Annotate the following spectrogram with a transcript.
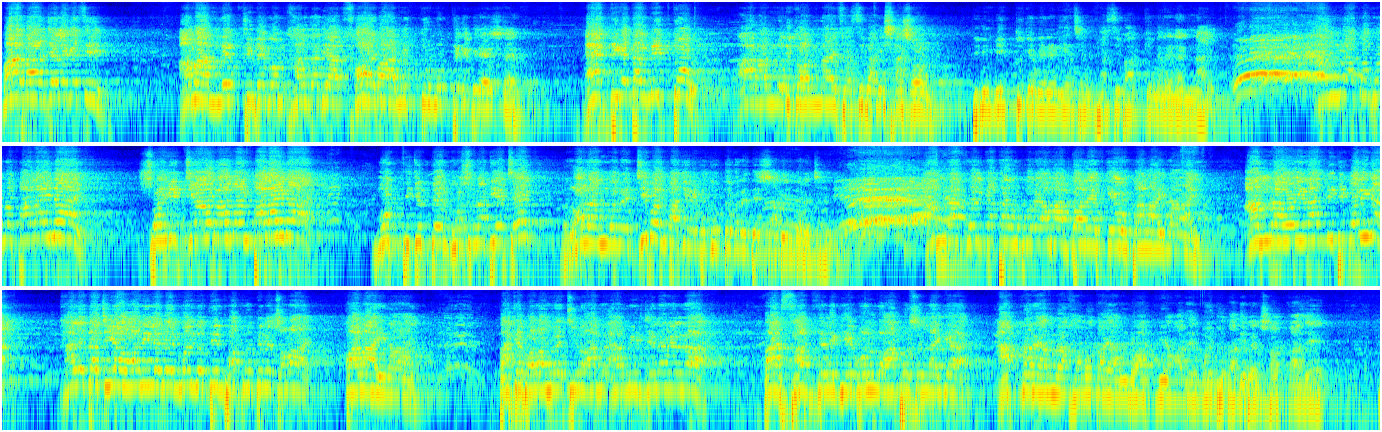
বারবার জেলে গেছি। আমার নেত্রী বেগম খালেদা জিয়া ছয়বার মৃত্যুর মুখ থেকে ফিরে এসছেন। একদিকে তার মৃত্যু, আর অন্যদিকে অন্যায় ফাঁসিবাদী শাসন। তিনি মৃত্যুকে মেনে নিয়েছেন ফাঁসিবাদকে মেনে নেন নাই। আমরা কখনো পালাই নাই। শহীদ জিয়াউর রহমান পালাই নাই। মুক্তিযুদ্ধের ঘোষণা দিয়েছেন, রণাঙ্গনে জীবন বাজি রেখে যুদ্ধ করে দেশ স্বাধীন করেছেন। আমরা কলকাতার উপরে আমার দলের কেউ পালাই নাই। আমরা ওই রাজনীতি করি না। খালেদা জিয়া ওয়ান ইলেভেন মইনুদ্দিন ফখরুদ্দিনের সময় পালাই নাই। তাকে বলা হয়েছিল আর্মির জেনারেলরা। তার সাত জেলে গিয়ে বলল আপোষের লাগিয়া আপনারে আমরা ক্ষমতায় আনব, আপনি আমাদের বৈধতা দিবেন সব কাজে।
